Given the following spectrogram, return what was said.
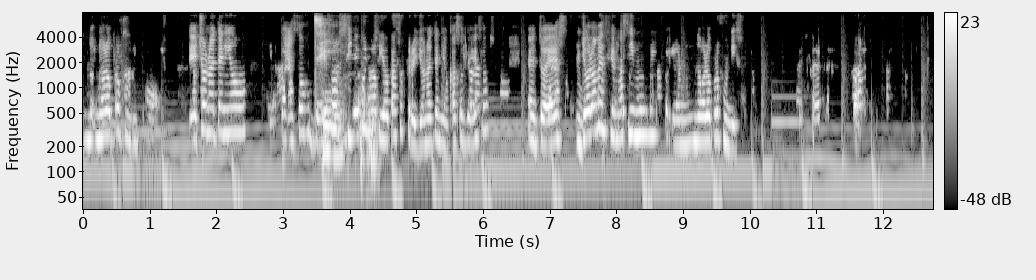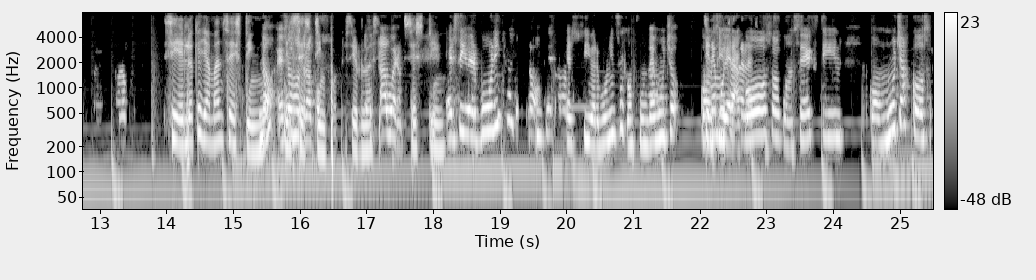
no, lo profundizo. De hecho, no he tenido casos de esos, sí he conocido casos, pero yo no he tenido casos de esos. Entonces, yo lo menciono así muy, pero no lo profundizo. Sí, es lo que llaman sexting, ¿no? eso es otra cosa. por decirlo así. Ah, bueno. Sexting. El ciberbullying, el ciberbullying se confunde mucho con Tiene ciberacoso, con sexting, con muchas cosas.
